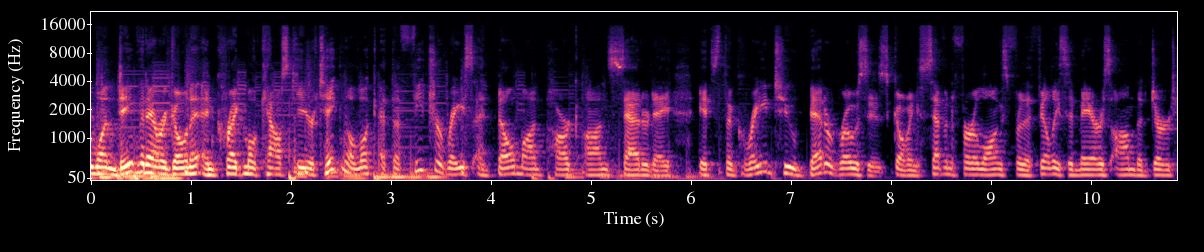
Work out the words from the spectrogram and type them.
everyone. David Aragona and Craig Milkowski are taking a look at the feature race at Belmont Park on Saturday. It's the Grade 2 Bed of Roses going seven furlongs for the fillies and mares on the dirt,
